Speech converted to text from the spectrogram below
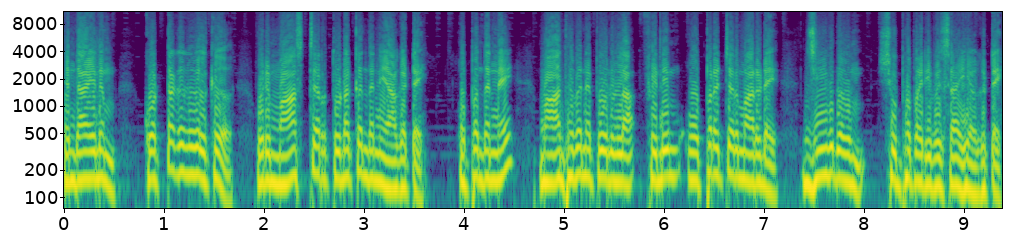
എന്തായാലും കൊട്ടകകൾക്ക് ഒരു മാസ്റ്റർ തുടക്കം തന്നെയാകട്ടെ. ഒപ്പം തന്നെ മാധവനെ പോലുള്ള ഫിലിം ഓപ്പറേറ്റർമാരുടെ ജീവിതവും ശുഭപരിവശായിയാകട്ടെ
